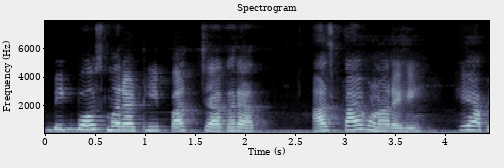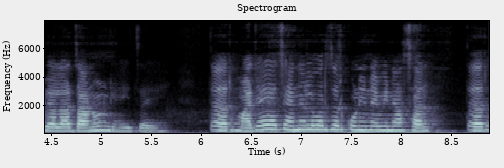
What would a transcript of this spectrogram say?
बिग बॉस मराठी पाचच्या घरात आज काय होणार आहे हे आपल्याला जाणून घ्यायचं आहे. तर माझ्या या चॅनलवर जर कोणी नवीन असाल तर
